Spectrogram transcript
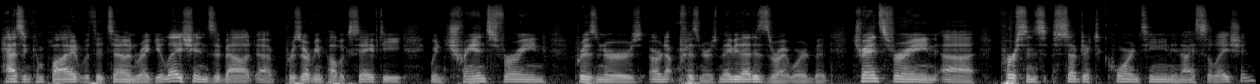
hasn't complied with its own regulations about uh, preserving public safety when transferring prisoners, or not prisoners, maybe that is the right word, but transferring uh, persons subject to quarantine and isolation.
